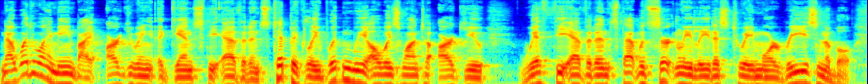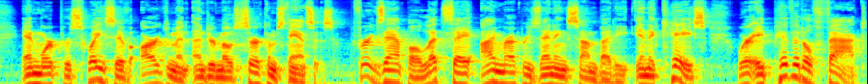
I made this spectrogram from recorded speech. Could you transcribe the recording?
Now, what do I mean by arguing against the evidence? Typically, wouldn't we always want to argue with the evidence? That would certainly lead us to a more reasonable and more persuasive argument under most circumstances. For example, let's say I'm representing somebody in a case where a pivotal fact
